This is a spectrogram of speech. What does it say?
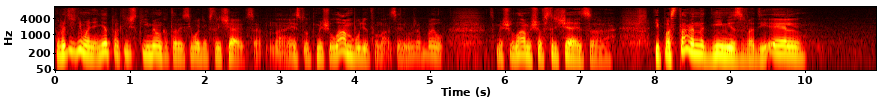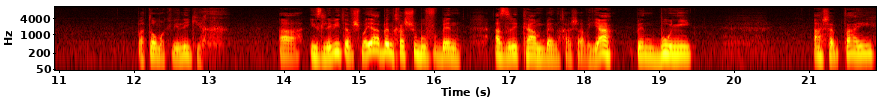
Обратите внимание, нет практически имен, которые сегодня встречаются. Если тут Мишулам будет у нас, или уже был, Мешулам еще встречается. И поставлен над ними Звадиэль, потомок великих, а из левитов Шмая бен Хашубов бен Азрикам бен Хашавья бен Буни, Ашабтай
